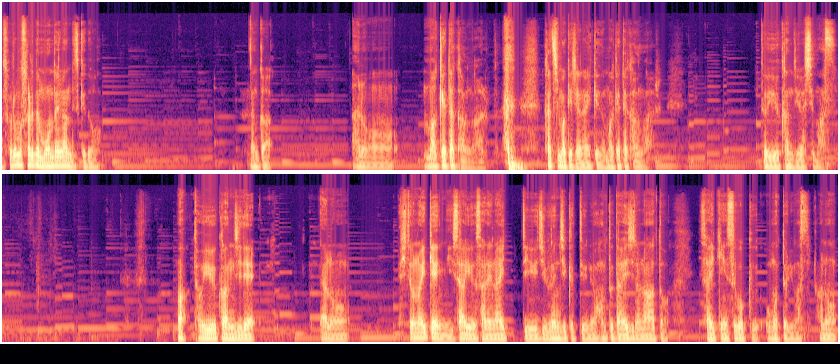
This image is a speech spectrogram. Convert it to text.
それもそれで問題なんですけど、なんか、あのー、負けた感がある。勝ち負けじゃないけど負けた感がある。という感じがしてます。まあ、という感じで、あの、人の意見に左右されないっていう自分軸っていうのは本当大事だなと最近すごく思っております。あの、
